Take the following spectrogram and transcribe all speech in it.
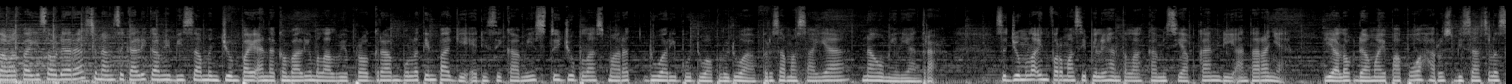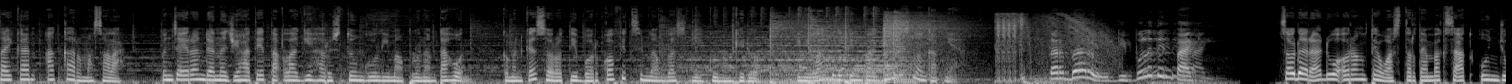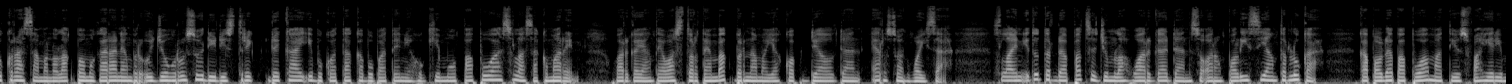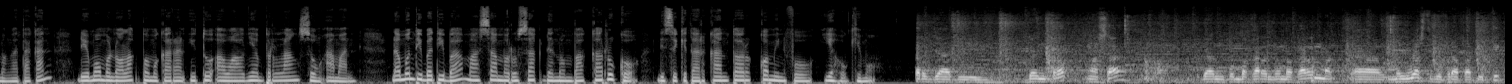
Selamat pagi saudara, senang sekali kami bisa menjumpai Anda kembali melalui program Buletin Pagi edisi Kamis 17 Maret 2022 bersama saya Naomi Liandra. Sejumlah informasi pilihan telah kami siapkan di antaranya. Dialog damai Papua harus bisa selesaikan akar masalah. Pencairan dana JHT tak lagi harus tunggu 56 tahun. Kemenkes soroti bor COVID-19 di Gunung Kidul. Inilah Buletin Pagi selengkapnya. Terbaru di Buletin Pagi. Saudara, dua orang tewas tertembak saat unjuk rasa menolak pemekaran yang berujung rusuh di distrik Dekai Ibu Kota Kabupaten Yahukimo, Papua, Selasa kemarin. Warga yang tewas tertembak bernama Yakob Del dan Erson Waisa. Selain itu terdapat sejumlah warga dan seorang polisi yang terluka. Kapolda Papua Matius Fahiri mengatakan demo menolak pemekaran itu awalnya berlangsung aman. Namun tiba-tiba masa merusak dan membakar ruko di sekitar kantor Kominfo Yahukimo. Terjadi bentrok masa dan pembakaran-pembakaran uh, meluas di beberapa titik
